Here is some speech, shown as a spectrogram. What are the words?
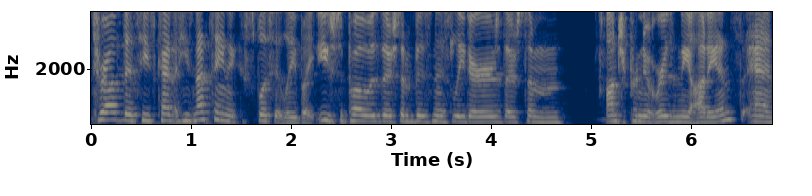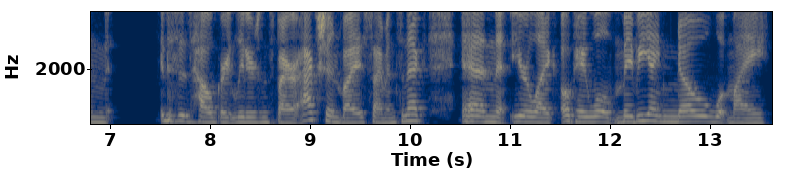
throughout this, he's kind of, he's not saying it explicitly, but you suppose there's some business leaders, there's some entrepreneurs in the audience, and this is how great leaders inspire action by Simon Sinek. And you're like, okay, well, maybe I know what my,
